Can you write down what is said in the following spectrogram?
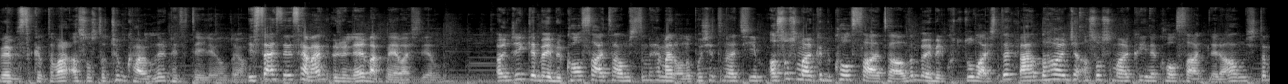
böyle bir sıkıntı var. Asos'ta tüm kargoları PTT ile yolluyor. İsterseniz hemen ürünlere bakmaya başlayalım. Öncelikle böyle bir kol saati almıştım. Hemen onu poşetine açayım. Asos marka bir kol saati aldım. Böyle bir kutuda ulaştı. Ben daha önce Asos marka yine kol saatleri almıştım.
